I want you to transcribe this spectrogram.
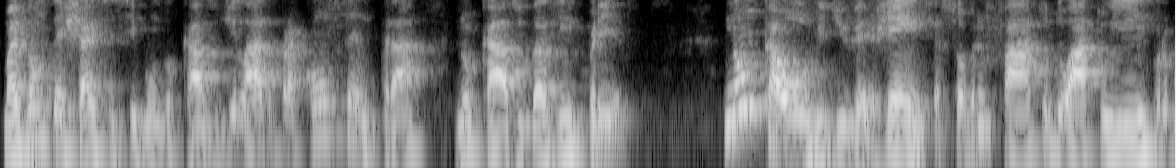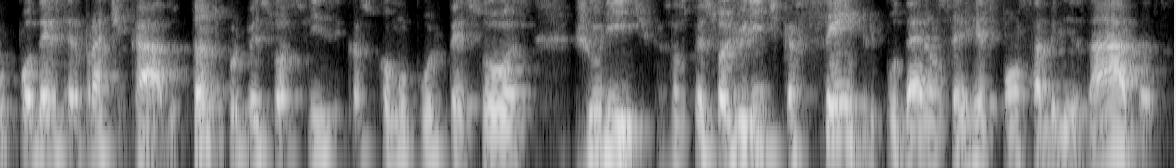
Mas vamos deixar esse segundo caso de lado para concentrar no caso das empresas. Nunca houve divergência sobre o fato do ato ímprobo poder ser praticado, tanto por pessoas físicas como por pessoas jurídicas. As pessoas jurídicas sempre puderam ser responsabilizadas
